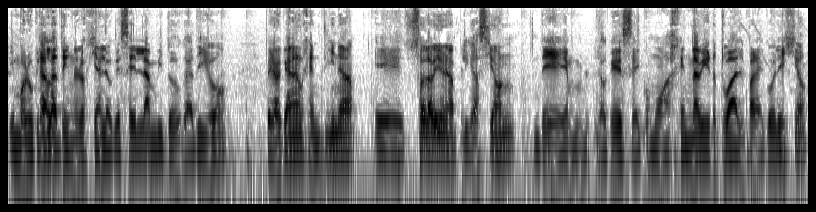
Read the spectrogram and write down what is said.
involucrar la tecnología en lo que es el ámbito educativo. Pero acá en Argentina eh, solo había una aplicación de mm, lo que es como agenda virtual para el colegio,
